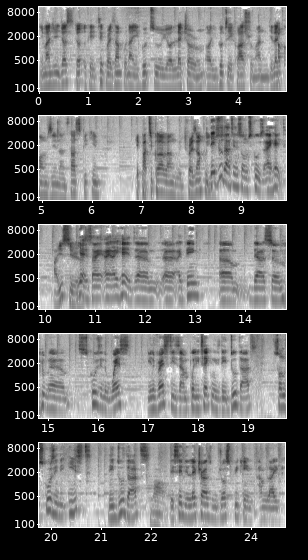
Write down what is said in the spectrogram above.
Imagine just, just okay. Take for example now you go to your lecture room or you go to a classroom and the lecturer comes in and starts speaking a particular language. For example, you They do that in some schools. I heard. Are you serious? Yes, I, I, I heard. Um, uh, I think um, there are some um, schools in the West, universities and polytechnics, they do that. Some schools in the East, they do that. Wow. They say the lecturers will just speak in. I'm like,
